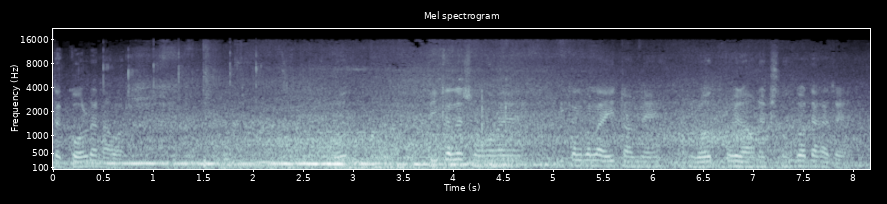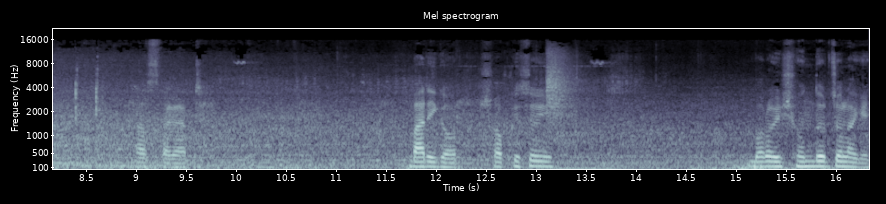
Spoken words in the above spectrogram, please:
দ্য গোল্ডেন আওয়ার এই টাইমে রোদ পড়লে অনেক সুন্দর দেখা যায়। রাস্তাঘাট, বাড়িঘর সব কিছুই বড়ই সৌন্দর্য লাগে।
